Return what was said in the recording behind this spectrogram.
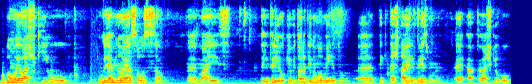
Bom, eu acho que o, o Guilherme não é a solução, né? Mas dentre o que o Vitória tem no momento, é, tem que testar ele mesmo, né? É, eu acho que o,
